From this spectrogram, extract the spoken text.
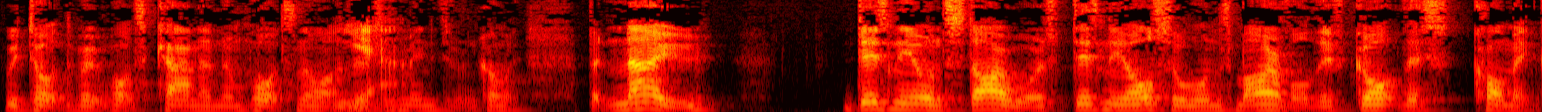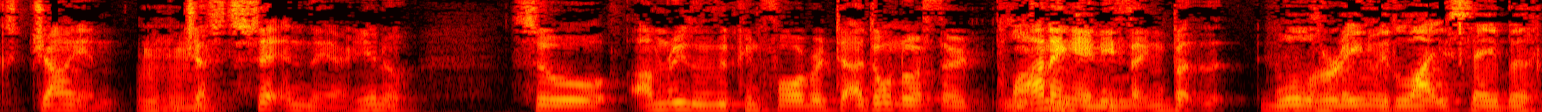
We talked about what's canon and what's not. And There's as many different comics, but now. Disney owns Star Wars. Disney also owns Marvel. They've got this comics giant Mm-hmm. just sitting there, you know. So I'm really looking forward to. I don't know if they're planning anything, but Wolverine with lightsaber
